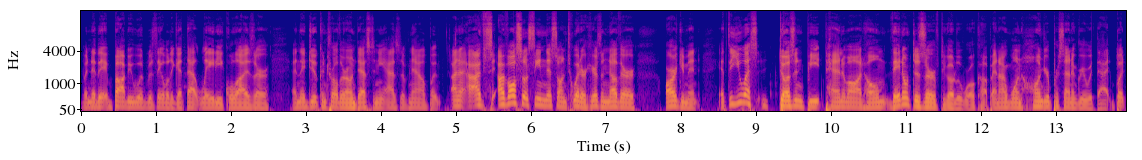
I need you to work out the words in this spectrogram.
But they, Bobby Wood was able to get that late equalizer, and they do control their own destiny as of now. But I- I've I've also seen this on Twitter. Here's another argument: if the U.S. doesn't beat Panama at home, they don't deserve to go to the World Cup, and I 100% agree with that. But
